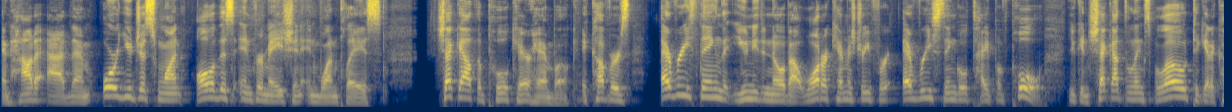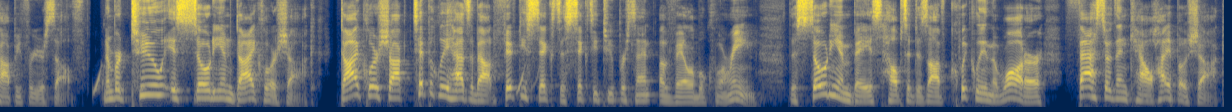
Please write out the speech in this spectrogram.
and how to add them, or you just want all of this information in one place, Check out the Pool Care Handbook. It covers everything that you need to know about water chemistry for every single type of pool. You can check out the links below to get a copy for yourself. Number two is sodium dichlor shock. Dichlor shock typically has about 56 to 62% available chlorine. The sodium base helps it dissolve quickly in the water, faster than Cal Hyposhock.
